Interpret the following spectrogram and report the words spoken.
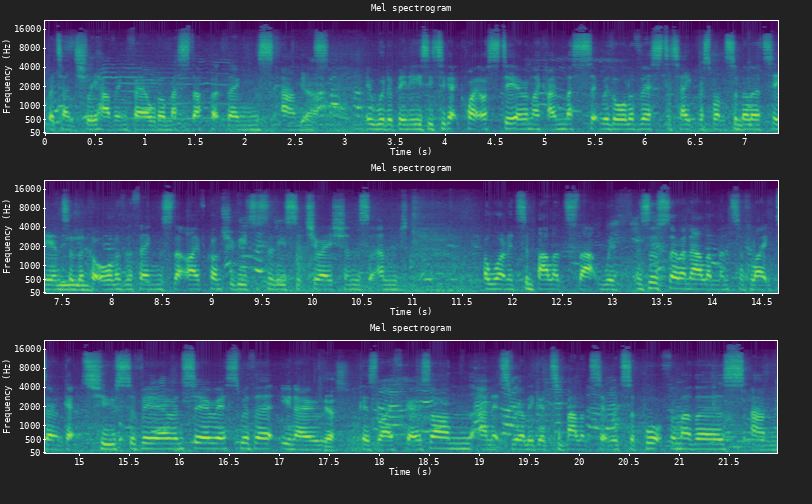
potentially having failed or messed up at things, and Yeah. it would have been easy to get quite austere and like I must sit with all of this to take responsibility and to look at all of the things that I've contributed to these situations and I wanted to balance that with. There's also an element of like, don't get too severe and serious with it, you know, Yes. because life goes on, and it's really good to balance it with support from others, and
